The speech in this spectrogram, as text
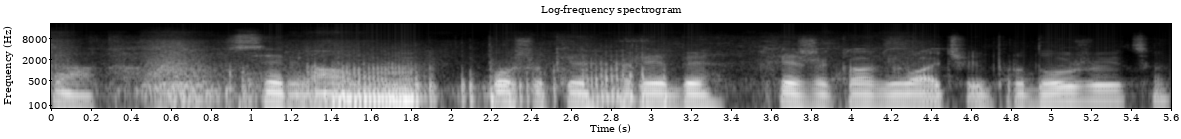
Так, серіал Пошуки риби хижака вівачої продовжуються.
